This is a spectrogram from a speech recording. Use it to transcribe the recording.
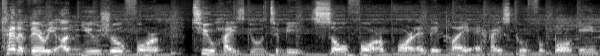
kind of very unusual for two high schools to be so far apart and they play a high school football game.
